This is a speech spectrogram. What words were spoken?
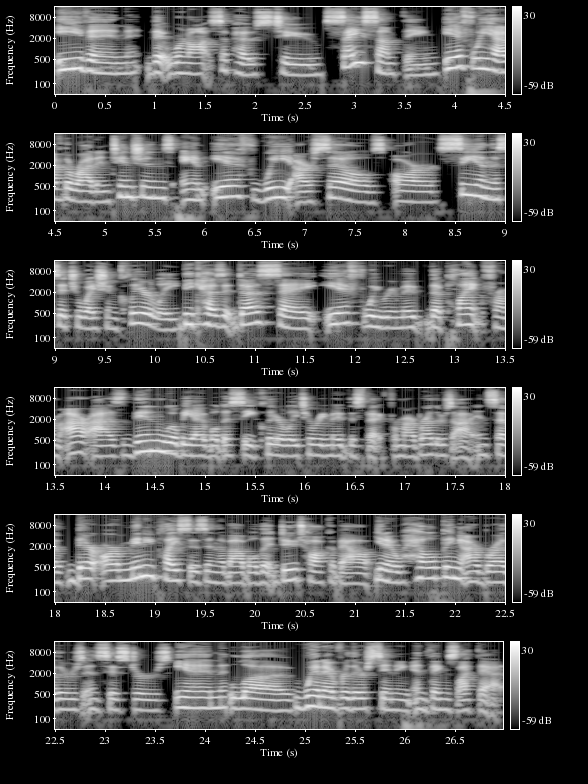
even that we're not supposed to say something if we have the right intentions and if we ourselves are seeing the situation clearly, because it does say if we remove the plank from our eyes, then we'll be able to see clearly to remove the speck from our brother's eye. And so there are many places in the Bible that do talk about, you know, helping our brothers and sisters in love whenever they're sinning and things like that.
